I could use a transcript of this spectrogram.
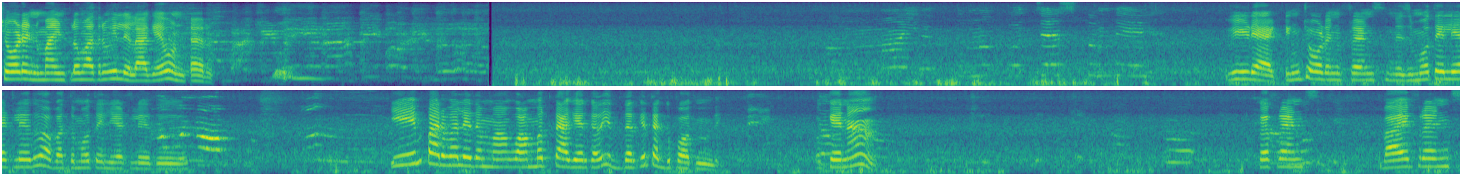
చూడండి మా ఇంట్లో మాత్రం వీళ్ళు ఇలాగే ఉంటారు. వీడి యాక్టింగ్ చూడండి ఫ్రెండ్స్. నిజమో తెలియట్లేదు అబద్ధమో తెలియట్లేదు. ఏం పర్వాలేదమ్మా వామ్మకు తాగారు కదా ఇద్దరికే తగ్గిపోతుంది. ఓకేనా? Okay friends. Bye friends.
